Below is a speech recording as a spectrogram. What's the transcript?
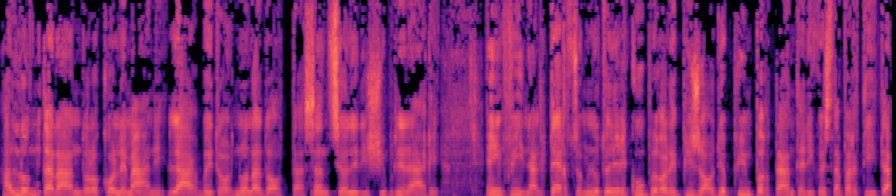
allontanandolo con le mani. L'arbitro non adotta sanzioni disciplinari. E infine, al terzo minuto di recupero, l'episodio più importante di questa partita.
